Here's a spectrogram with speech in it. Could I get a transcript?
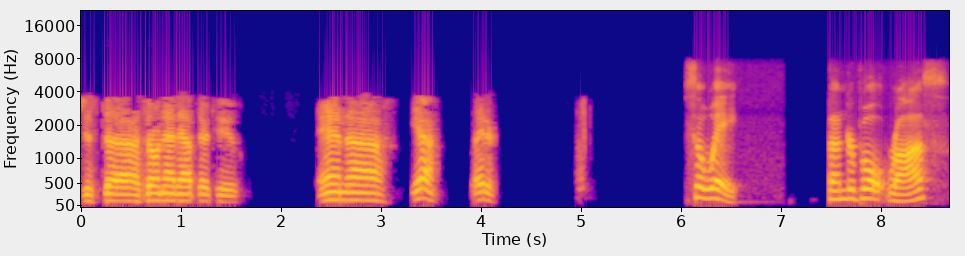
just uh, throwing that out there too. And uh, yeah, later. So wait, Thunderbolt Ross,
